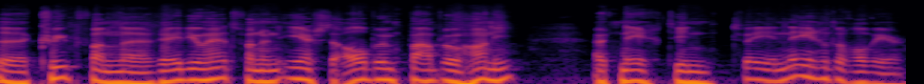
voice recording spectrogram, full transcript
Eh, Creep van eh, Radiohead van hun eerste album Pablo Honey uit 1992 alweer.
